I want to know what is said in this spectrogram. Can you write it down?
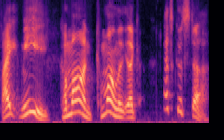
"Fight me! Come on, come on!" Like that's good stuff.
